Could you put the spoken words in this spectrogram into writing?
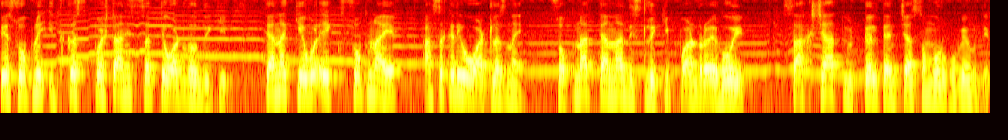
ते स्वप्न इतकं स्पष्ट आणि सत्य वाटत होते की त्यांना केवळ एक स्वप्न आहे असं कधी वाटलंच नाही. स्वप्नात त्यांना दिसलं की पांढरे होय साक्षात विठ्ठल त्यांच्यासमोर उभे होते.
